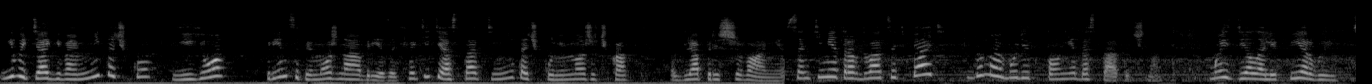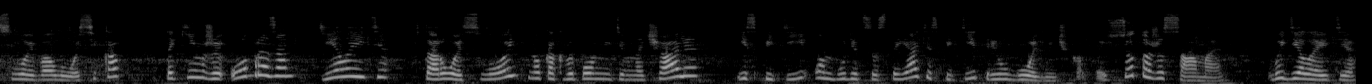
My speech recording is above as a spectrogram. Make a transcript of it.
и вытягиваем ниточку. Ее, в принципе, можно обрезать. Хотите, оставьте ниточку немножечко для пришивания. Сантиметров 25, думаю, будет вполне достаточно. Мы сделали первый слой волосиков. Таким же образом делаете второй слой, но, как вы помните в начале, из пяти он будет состоять из пяти треугольничков. То есть все то же самое. Вы делаете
